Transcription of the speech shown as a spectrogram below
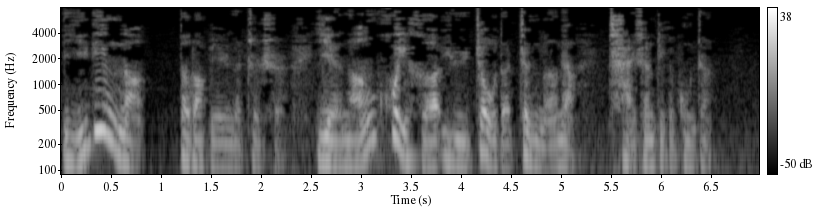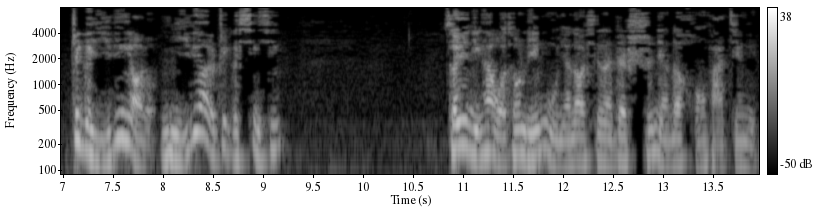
一定能得到别人的支持，也能会和宇宙的正能量产生这个共振。这个一定要有，你一定要有这个信心。所以你看，我从零五年到现在这十年的弘法经历，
